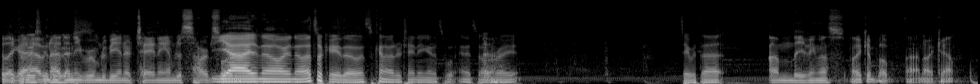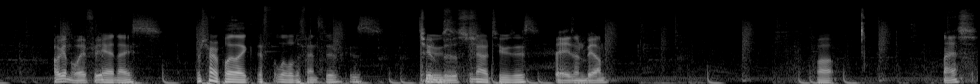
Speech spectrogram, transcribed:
Like I haven't had any room to be entertaining. I'm just hard. Yeah, I know. I know. That's okay though. It's kind of entertaining in its in its own Yeah. right. Stay with that. I'm leaving this. I can bump. Ah, no, I can't. I'll get in the way for you. Yeah, nice. I'm just trying to play like a little defensive because Two twos. boost. You know how twos is. Phase and beyond. Well, Nice.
